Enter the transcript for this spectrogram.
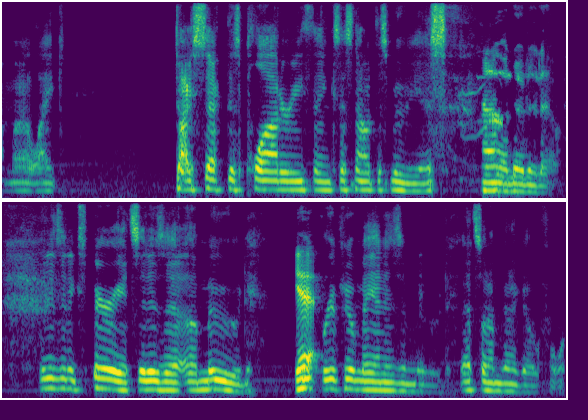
I'm gonna like dissect this plot or anything because that's not what this movie is. No, no, no, no. it is an experience. It is a, a mood. yeah, Repo Man is a mood. That's what I'm gonna go for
